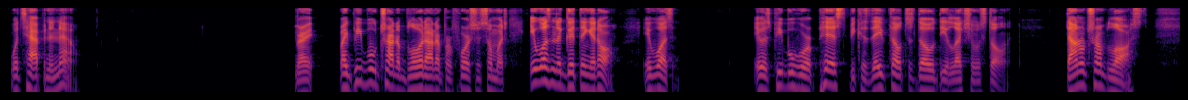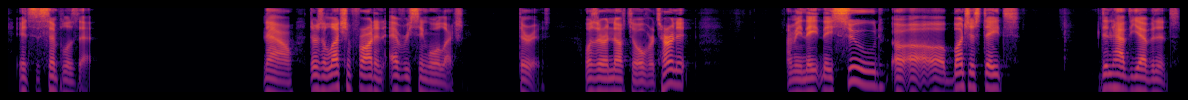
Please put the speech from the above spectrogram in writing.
what's happening now. Right? Like people try to blow it out of proportion so much. It wasn't a good thing at all. It wasn't. It was people who were pissed because they felt as though the election was stolen. Donald Trump lost. It's as simple as that. Now, there's election fraud in every single election. There is. Was there enough to overturn it? I mean, they, they sued a, a, a bunch of states, didn't have the evidence.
